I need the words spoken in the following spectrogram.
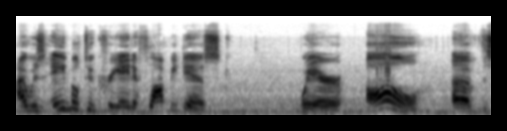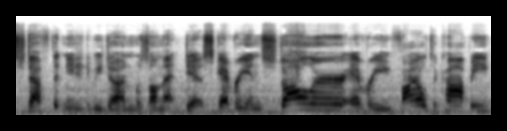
I was able to create a floppy disk where all of the stuff that needed to be done was on that disk. Every installer, every file to copy,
